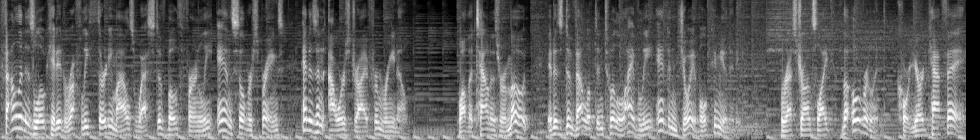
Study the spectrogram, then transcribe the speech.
Fallon is located roughly 30 miles west of both Fernley and Silver Springs and is an hour's drive from Reno. While the town is remote, it has developed into a lively and enjoyable community. Restaurants like the Overland, Courtyard Cafe,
